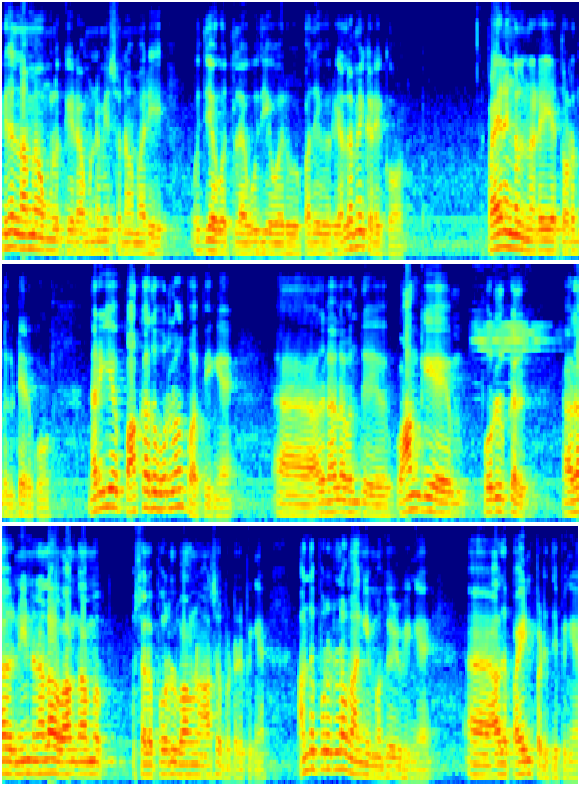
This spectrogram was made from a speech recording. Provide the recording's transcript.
இது இல்லாமல் உங்களுக்கு நான் முன்னமே சொன்ன மாதிரி உத்தியோகத்தில் ஊதிய உயர்வு பதவி உயர்வு எல்லாமே கிடைக்கும். பயணங்கள் நிறைய தொடர்ந்துக்கிட்டே இருக்கும். நிறைய பார்க்காத ஊரெலாம் பார்ப்பீங்க. அதனால் வந்து வாங்கிய பொருட்கள் அதாவது நீண்ட நாளாக வாங்காமல் சில பொருள் வாங்கணும்னு ஆசைப்பட்டிருப்பீங்க. அந்த பொருட்கள்லாம் வாங்கி மகிழ்வீங்க. அதை பயன்படுத்திப்பீங்க.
